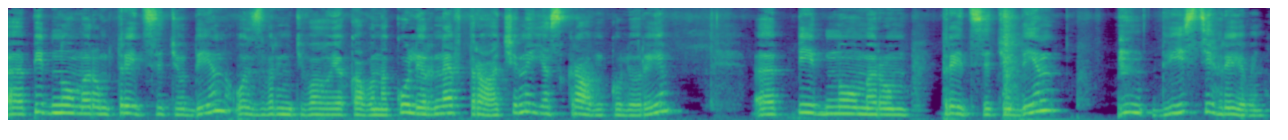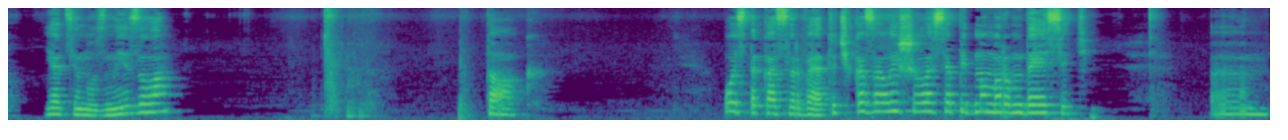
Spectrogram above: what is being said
Е, Під номером 31. Ось зверніть увагу, яка вона. Колір не втрачений, яскраві кольори. Е, Під номером 31 200 гривень. Я ціну знизила. Так. Ось така серветочка залишилася під номером 10. Ем,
